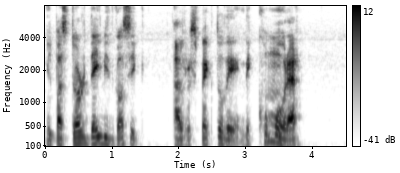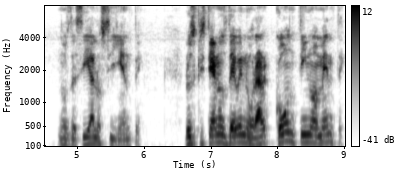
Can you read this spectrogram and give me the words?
El pastor David Gossick al respecto de, de cómo orar nos decía lo siguiente. Los cristianos deben orar continuamente.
